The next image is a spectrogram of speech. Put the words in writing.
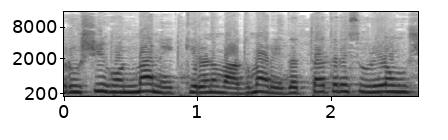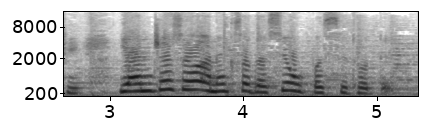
ऋषी होनमाने किरण वाघमारे दत्तात्रय सूर्यवंशी यांच्यासह अनेक सदस्य उपस्थित होते.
